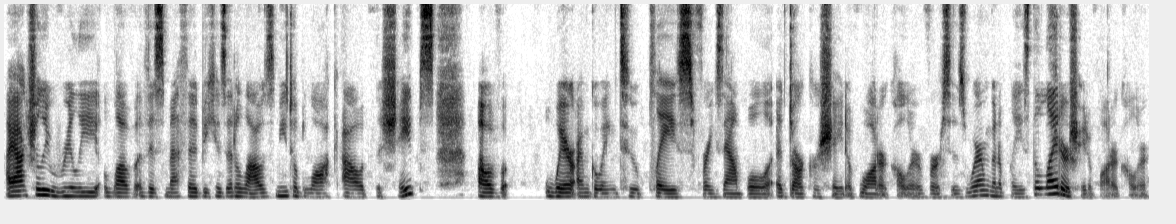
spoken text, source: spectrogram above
I actually really love this method because it allows me to block out the shapes of where I'm going to place, for example, a darker shade of watercolor versus where I'm going to place the lighter shade of watercolor.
